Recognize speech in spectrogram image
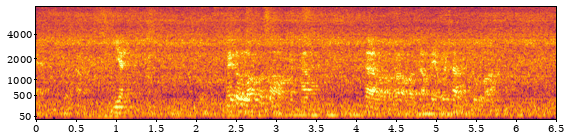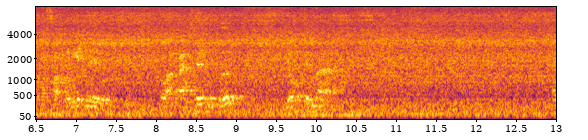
กนะครับเหยียดไม่ต้องล็อกข้อศอกนะครับถ้าเราเราดัมเบลไว้ข้างตัวตัวศอกไว้นิดนึงตัวการขึ้นปุ๊บยกขึ้นมาให้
